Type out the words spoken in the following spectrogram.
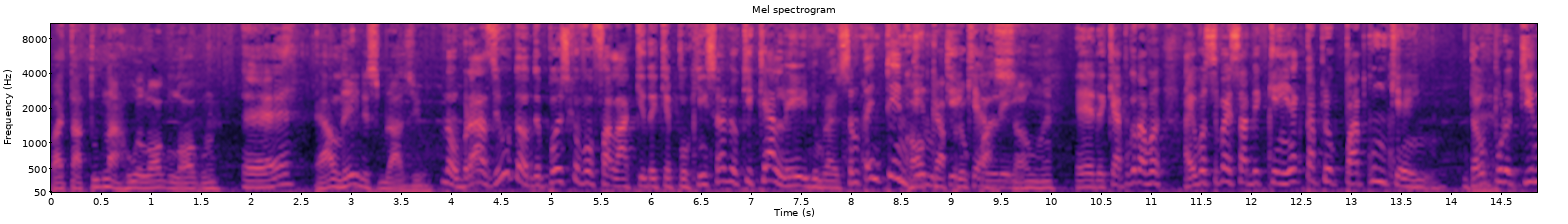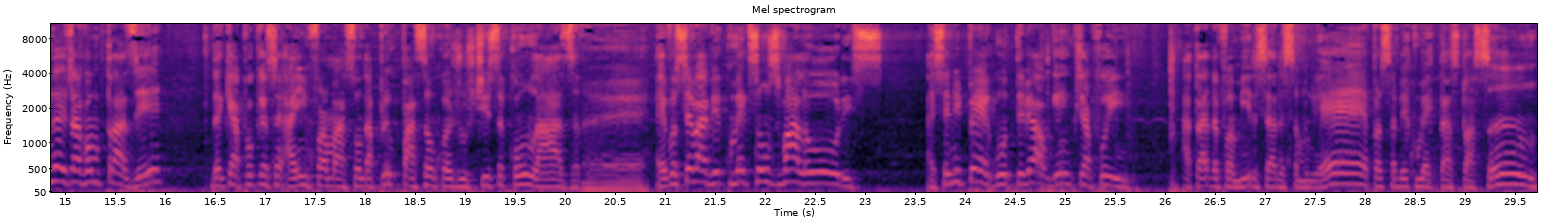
vai estar tudo na rua logo, logo, né? É. É a lei nesse Brasil. Não, Brasil não. Depois que eu vou falar aqui daqui a pouquinho, você vai ver o que, que é a lei no Brasil. Você não tá entendendo Qual que é a o que, que é a lei. né? É, daqui a pouco nós vamos. Aí você vai saber quem é que tá preocupado com quem. Então por aqui nós já vamos trazer daqui a pouco a informação da preocupação com a justiça com o Lázaro. É. Aí você vai ver como é que são os valores. Aí você me pergunta, teve alguém que já foi atrás da família, se era dessa mulher, pra saber como é que tá a situação,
